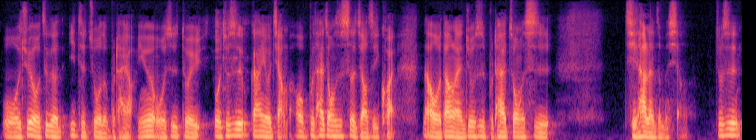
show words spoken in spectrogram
我觉得我这个一直做的不太好，因为我是对我就是刚刚有讲嘛，我不太重视社交这一块，那我当然就是不太重视其他人怎么想，就是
